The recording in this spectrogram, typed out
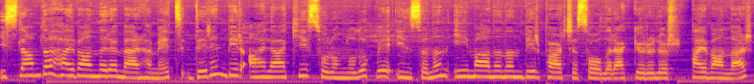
İslam'da hayvanlara merhamet, derin bir ahlaki sorumluluk ve insanın imanının bir parçası olarak görülür. Hayvanlar,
